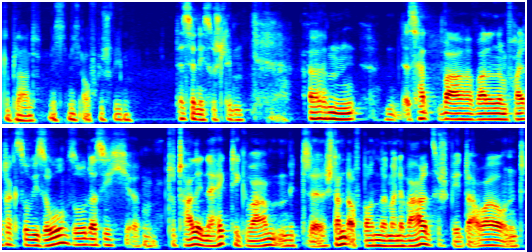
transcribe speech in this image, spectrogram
geplant, nicht, nicht aufgeschrieben. Das ist ja nicht so schlimm. Ähm, es hat, war, war dann am Freitag sowieso so, dass ich ähm, total in der Hektik war mit äh, Stand aufbauen, weil meine Ware zu spät da war und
